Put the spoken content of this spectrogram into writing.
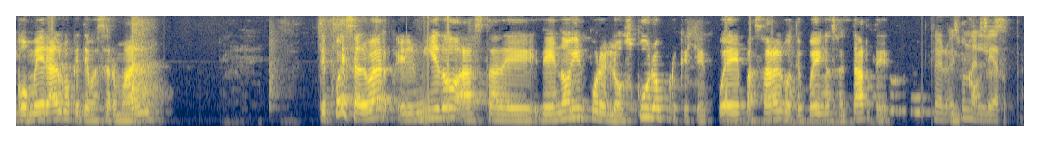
comer algo que te va a hacer mal, te puede salvar el miedo hasta de, no ir por el oscuro porque te puede pasar algo, te pueden asaltarte. Claro, es una alerta.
